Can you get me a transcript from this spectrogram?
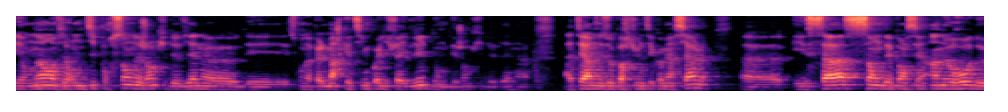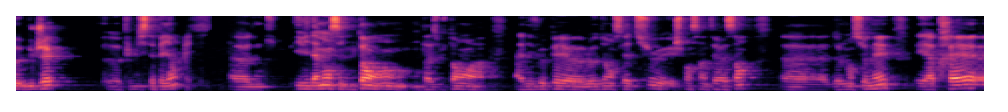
et on a environ 10% des gens qui deviennent euh, des, ce qu'on appelle marketing qualified lead, donc des gens qui deviennent euh, à terme des opportunités commerciales euh, et ça sans dépenser un euro de budget publicité payant. évidemment, c'est du temps. Hein. On passe du temps à, développer l'audience là-dessus, et je pense intéressant de le mentionner. Et après,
